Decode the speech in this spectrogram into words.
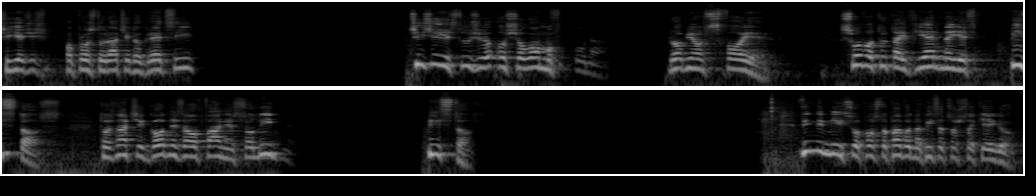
czy jedziesz po prostu raczej do Grecji? Dzisiaj jest dużo oszołomów u nas, robią swoje. Słowo tutaj wierne jest pistos, to znaczy godne zaufania, solidne. Pistos. W innym miejscu apostoł Paweł napisał coś takiego.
